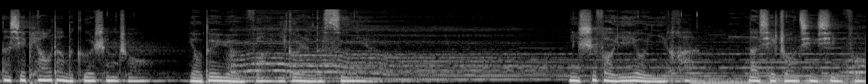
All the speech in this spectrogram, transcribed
那些飘荡的歌声中有对远方一个人的思念？你是否也有遗憾？那些装进信封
